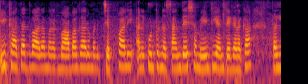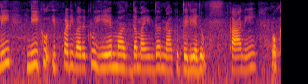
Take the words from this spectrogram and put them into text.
ఈ కథ ద్వారా మనకు బాబా గారు మనకు చెప్పాలి అనుకుంటున్న సందేశం ఏంటి అంటే గనక తల్లి నీకు ఇప్పటి వరకు ఏం అర్థమైందో నాకు తెలియదు. కానీ ఒక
